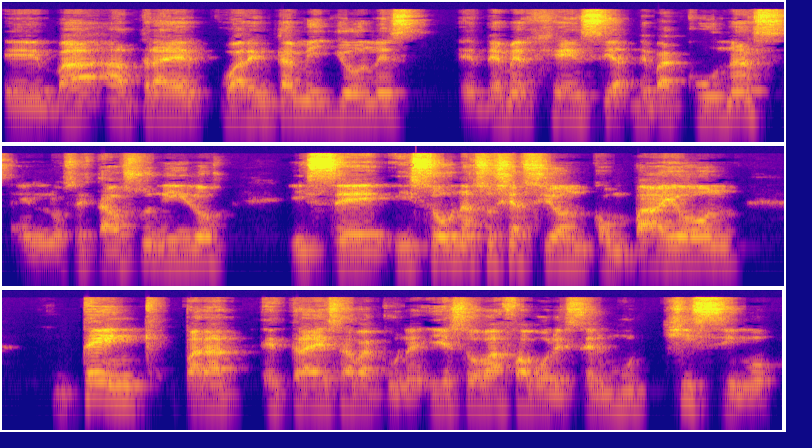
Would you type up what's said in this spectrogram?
eh, va a traer 40 millones de emergencia de vacunas en los Estados Unidos y se hizo una asociación con BioNTech para traer esa vacuna y eso va a favorecer muchísimo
